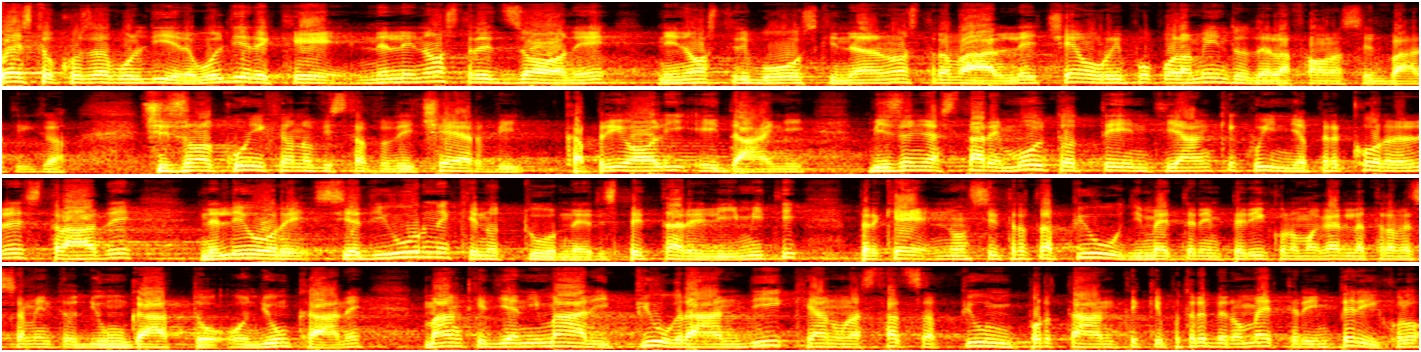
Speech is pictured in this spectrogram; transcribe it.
Questo cosa vuol dire? Vuol dire che nelle nostre zone, nei nostri boschi, nella nostra valle c'è un ripopolamento della fauna selvatica. Ci sono alcuni che hanno avvistato dei cervi, caprioli e i daini. Bisogna stare molto attenti anche quindi a percorrere le strade nelle ore sia diurne che notturne, rispettare i limiti perché non si tratta più di mettere in pericolo magari l'attraversamento di un gatto o di un cane, ma anche di animali più grandi che hanno una stazza più importante che potrebbero mettere in pericolo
